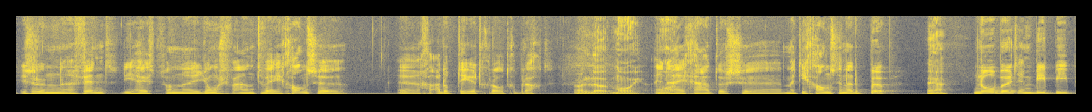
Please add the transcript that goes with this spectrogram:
is er een eh, vent... die heeft van eh, jongens af aan twee ganzen geadopteerd, grootgebracht. Oh, leuk, mooi. En mooi. hij gaat dus met die ganzen naar de pub. Ja. Norbert en Beep Beep.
